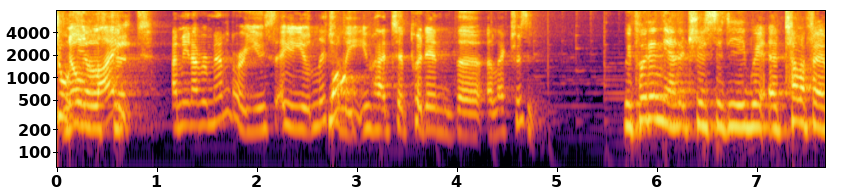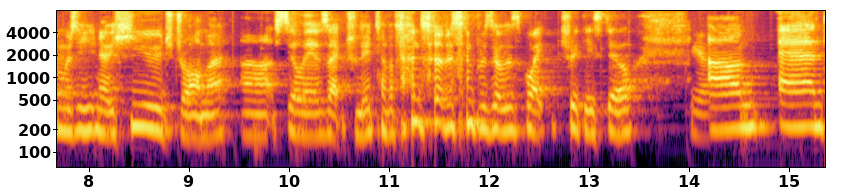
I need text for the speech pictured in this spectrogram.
no light. I mean, I remember you say you literally you had to put in the electricity. We put in the electricity. We, a telephone was, you know, a huge drama. Uh, still is actually. Telephone service in Brazil is quite tricky still. Yeah. Um, and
